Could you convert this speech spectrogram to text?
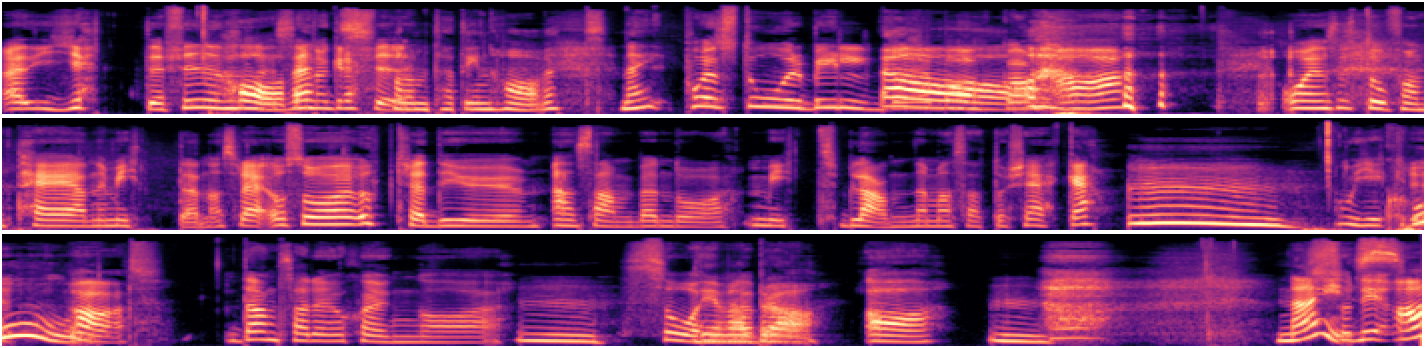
äh, jättefin havet. scenografi. Har de tagit in havet? Nej. På en stor bild Ja. bakom. Ja. Och en så stor fontän i mitten och sådär. Och så uppträdde ju ensemblen då mitt bland när man satt och käkade. Mm. Och gick Coolt. Ja, dansade och sjöng och Mm. så Det himla var bra. Ja. Mm. Nice. Så det, ja,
